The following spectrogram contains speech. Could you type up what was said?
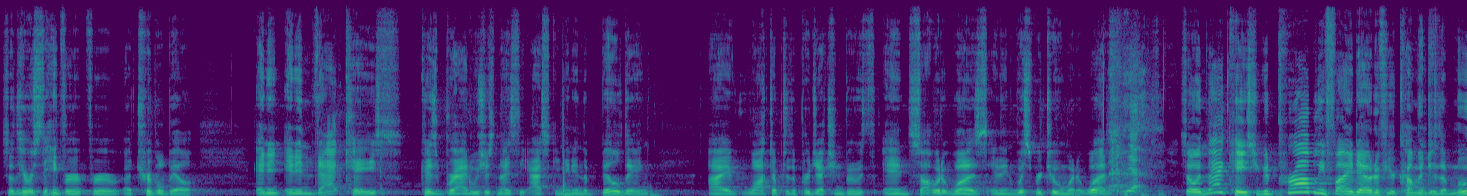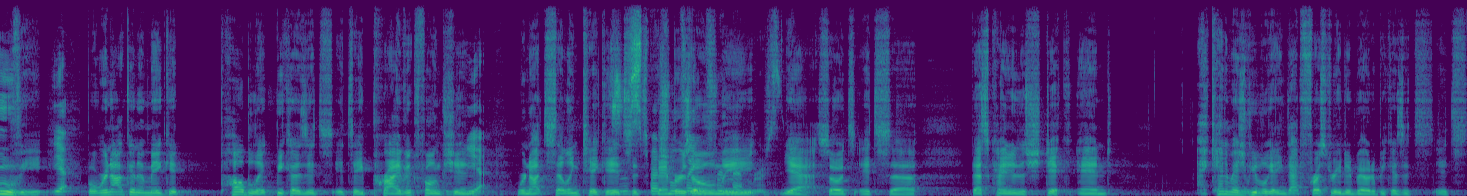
So they were staying for for a triple bill, and in, and in that case, because Brad was just nicely asking it in the building. I walked up to the projection booth and saw what it was, and then whispered to him what it was. Yeah. So in that case, you could probably find out if you're coming to the movie. Yeah. But we're not going to make it public because it's it's a private function. Yeah. We're not selling tickets. a It's members thing for only. members. Yeah. So it's it's uh, that's kind of the shtick, and I can't imagine people getting that frustrated about it because it's it's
